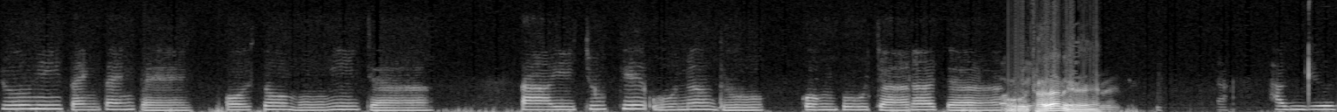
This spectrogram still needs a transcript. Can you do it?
준이 땡땡땡 어서 모이자 사이좋게 오늘도 공부 잘하자 오, 잘하네. 떵떵떵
